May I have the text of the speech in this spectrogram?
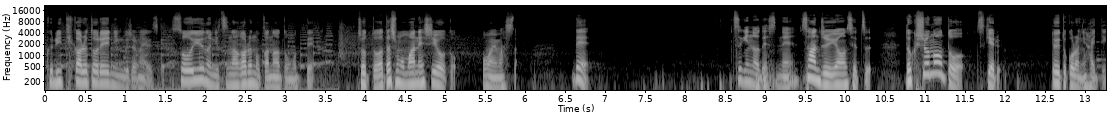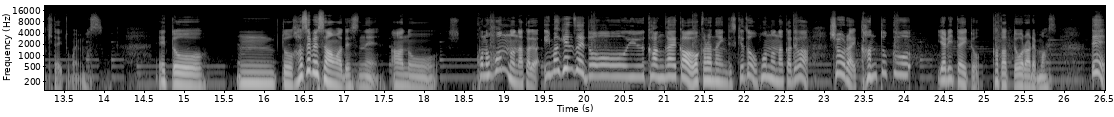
クリティカルトレーニングじゃないですけどそういうのにつながるのかなと思ってちょっと私も真似しようと思いました。で次のですね34節読書ノートをつけるというところに入っていきたいと思います。えっとうんと長谷部さんはですねあのこの本の中では今現在どういう考えかはわからないんですけど本の中では将来監督をやりたいと語っておられます。で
